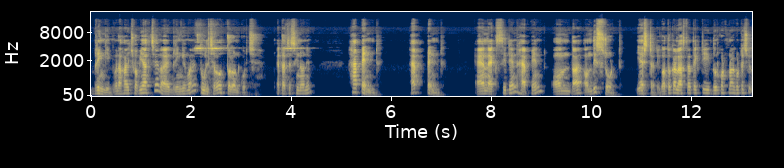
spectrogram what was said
ব্রিঙ্গিং মানে হয় ছবি আঁকছে নয় ব্রিঙ্গিং মানে তুলছে বা উত্তোলন করছে। এটা হচ্ছে synonym happened happened an accident happened on the on this road yesterday গতকাল রাস্তাতে একটি দুর্ঘটনা ঘটেছিল।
